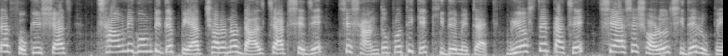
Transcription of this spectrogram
তার ফকির সাজ ছাউনি গুমটিতে পেঁয়াজ ছড়ানো ডাল চাট সেজে সে শান্ত প্রতীকে খিদে মেটায়। গৃহস্থের কাছে সে আসে সরল সিধে রূপে।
